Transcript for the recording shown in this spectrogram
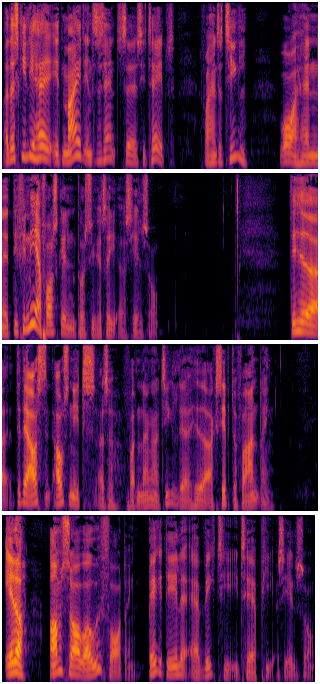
Og der skal I lige have et meget interessant uh, citat fra hans artikel, hvor han uh, definerer forskellen på psykiatri og sjælesorg. Det hedder, det der afsnit, afsnit, altså fra den lange artikel der, hedder accept og forandring. Eller omsorg og udfordring. Begge dele er vigtige i terapi og sjælsorg.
